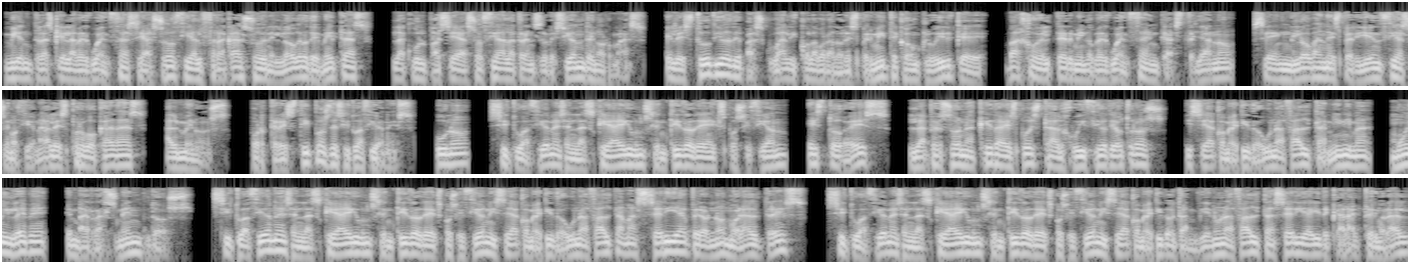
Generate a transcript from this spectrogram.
Mientras que la vergüenza se asocia al fracaso en el logro de metas, la culpa se asocia a la transgresión de normas. El estudio de Pascual y colaboradores permite concluir que, bajo el término vergüenza en castellano, se engloban experiencias emocionales provocadas, al menos, por tres tipos de situaciones. 1. Situaciones en las que hay un sentido de exposición, esto es, la persona queda expuesta al juicio de otros, y se ha cometido una falta mínima, muy leve, embarrassment 2. Situaciones en las que hay un sentido de exposición y se ha cometido una falta más seria pero no moral 3. Situaciones en las que hay un sentido de exposición y se ha cometido también una falta seria y de carácter moral,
